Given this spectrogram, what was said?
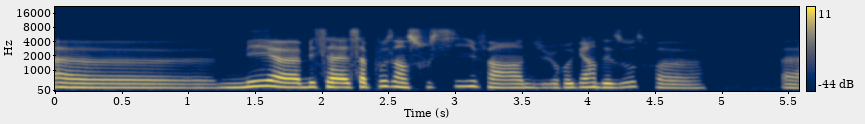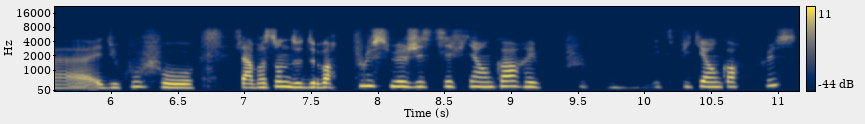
Mais mais ça, ça, pose un souci, enfin du regard des autres. et du coup, faut. J'ai l'impression de devoir plus me justifier encore et expliquer encore plus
